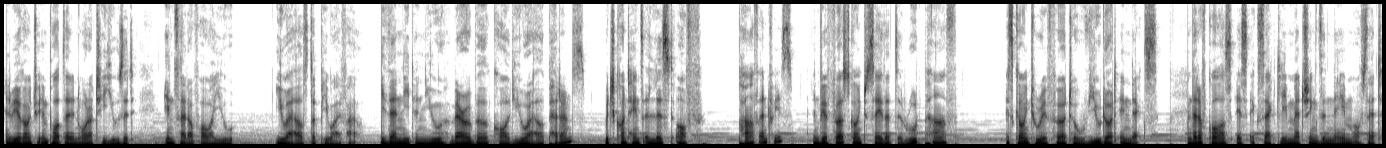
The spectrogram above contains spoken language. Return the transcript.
and we are going to import that in order to use it inside of our urls.py file. We then need a new variable called URL patterns, which contains a list of path entries. And we're first going to say that the root path is going to refer to view.index. And that of course is exactly matching the name of that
